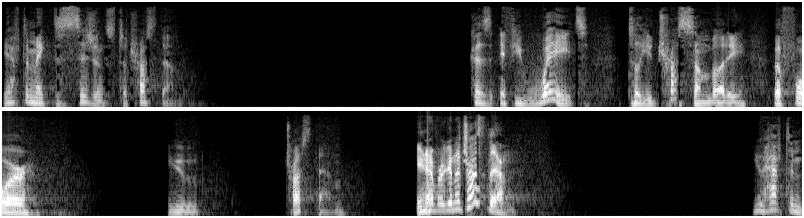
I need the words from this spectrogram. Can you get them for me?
You have to make decisions to trust them. Because if you wait till you trust somebody before you trust them, you're never going to trust them. You have to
